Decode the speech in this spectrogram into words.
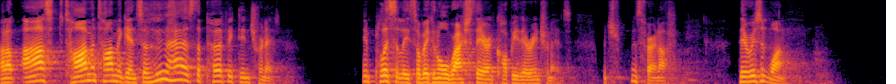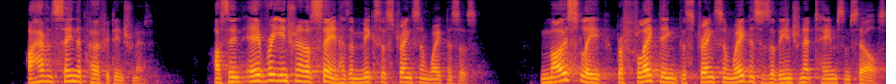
And I've asked time and time again so who has the perfect intranet? Implicitly, so we can all rush there and copy their intranets, which is fair enough. There isn't one. I haven't seen the perfect intranet. I've seen every intranet I've seen has a mix of strengths and weaknesses, mostly reflecting the strengths and weaknesses of the intranet teams themselves.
